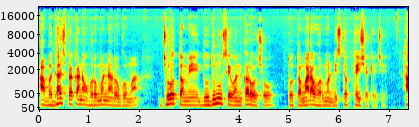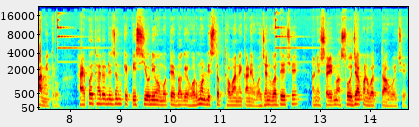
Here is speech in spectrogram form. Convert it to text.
આ બધા જ પ્રકારના હોર્મોનના રોગોમાં જો તમે દૂધનું સેવન કરો છો, તો તમારા હોર્મોન ડિસ્ટર્બ થઈ શકે છે. હા મિત્રો હાઇપોથાઇરોડિઝમ કે પીસીઓડીમાં મોટે ભાગે હોર્મોન ડિસ્ટર્બ થવાને કારણે વજન વધે છે અને શરીરમાં સોજા પણ વધતા હોય છે.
